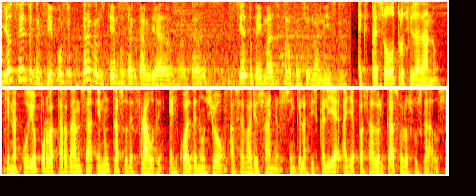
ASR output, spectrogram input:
Yo siento que sí, porque creo que los tiempos han cambiado. Acá siento que hay más profesionalismo. Expresó otro ciudadano, quien acudió por la tardanza en un caso de fraude, el cual denunció hace varios años, sin que la fiscalía haya pasado el caso a los juzgados.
